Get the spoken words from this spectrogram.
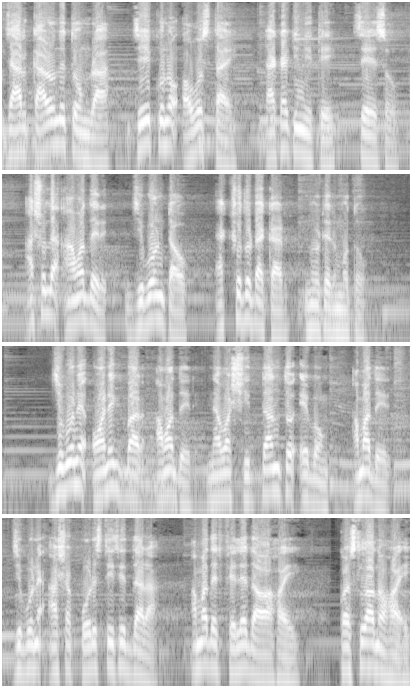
যার কারণে তোমরা যে কোনো অবস্থায় টাকাটি নিতে চেয়েছো। আসলে আমাদের জীবনটাও একশত টাকার নোটের মতো। জীবনে অনেকবার আমাদের নেওয়া সিদ্ধান্ত এবং আমাদের জীবনে আসা পরিস্থিতির দ্বারা আমাদের ফেলে দেওয়া হয়, কসলানো হয়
